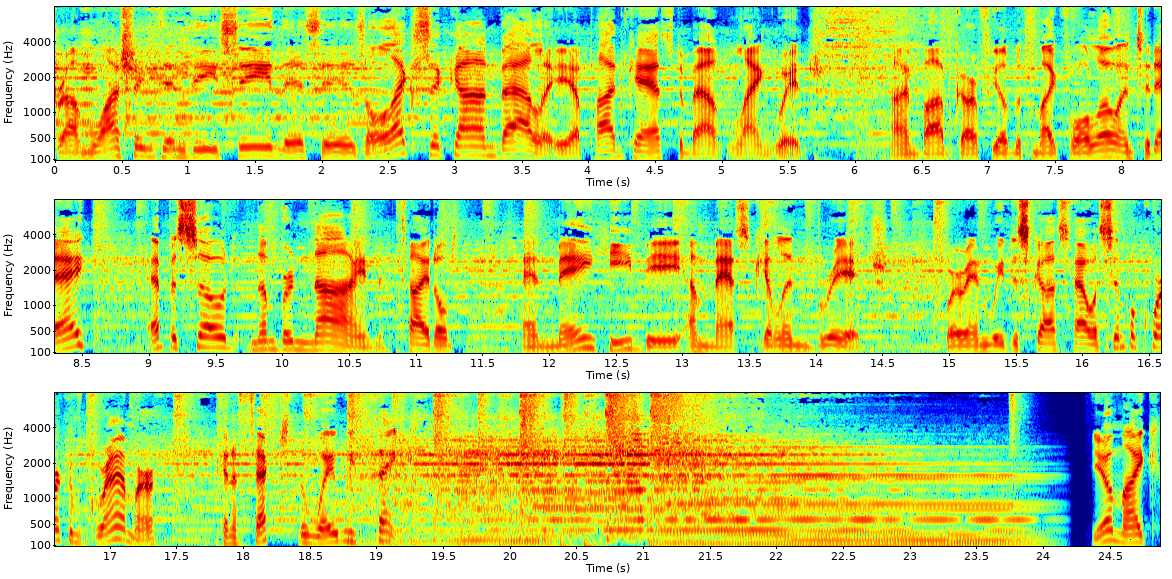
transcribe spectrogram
From Washington, D.C., this is Lexicon Valley, a podcast about language. I'm Bob Garfield with Mike Vuolo, and today, episode number nine, titled And May He Be a Masculine Bridge, wherein we discuss how a simple quirk of grammar can affect the way we think. Yo, Mike,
